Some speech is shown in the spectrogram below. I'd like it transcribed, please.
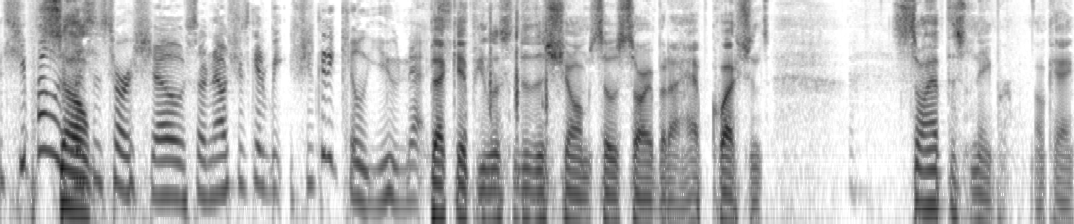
she probably So- listens to our show, so now she's gonna be she's gonna kill you next. Becca, if you listen to this show, I'm so sorry, but I have questions. So I have this neighbor, okay,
